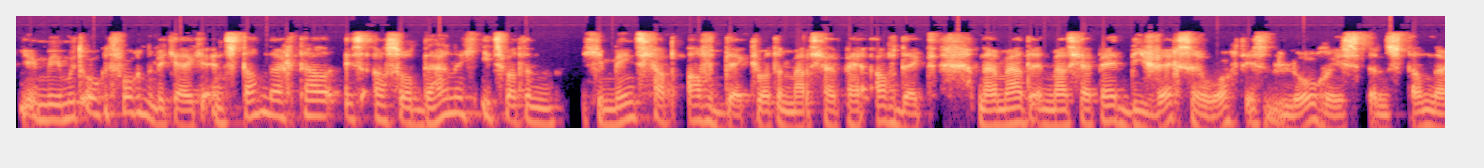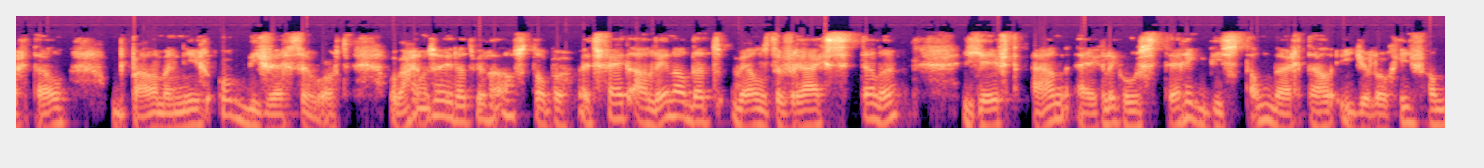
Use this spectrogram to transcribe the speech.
je, moet ook het volgende bekijken. Een standaardtaal is als zodanig iets wat een gemeenschap afdekt, wat een maatschappij afdekt. Naarmate een maatschappij diverser wordt, is het logisch dat een standaardtaal op een bepaalde manier ook diverser wordt. Waarom zou je dat willen afstoppen? Het feit alleen al dat wij ons de vraag stellen, geeft aan eigenlijk hoe sterk die standaardtaal-ideologie van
